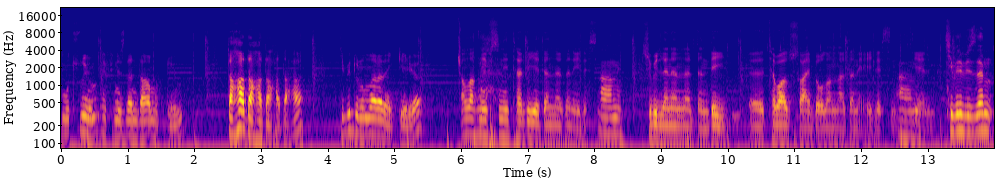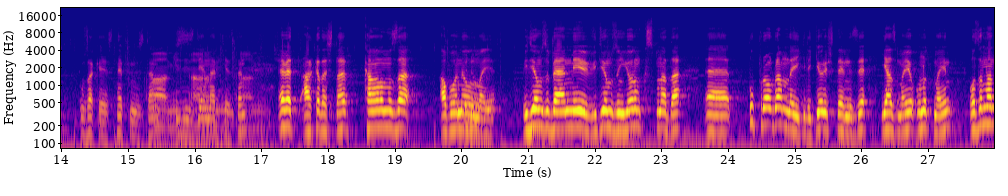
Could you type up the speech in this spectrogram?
mutluyum, hepinizden daha mutluyum. Daha daha daha daha gibi durumlara denk geliyor. Allah nefsini terbiye edenlerden eylesin. Amin. Kibirlenenlerden değil, e, tevazu sahibi olanlardan eylesin Amin. diyelim. Kibir bizden uzak eylesin hepimizden. Amin, Bizi izleyen amin, herkesten. amin. Evet arkadaşlar kanalımıza abone, olmayı, olun. videomuzu beğenmeyi ve videomuzun yorum kısmına da e, bu programla ilgili görüşlerinizi yazmayı unutmayın. O zaman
